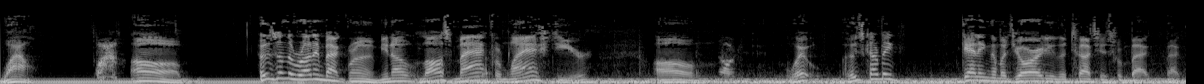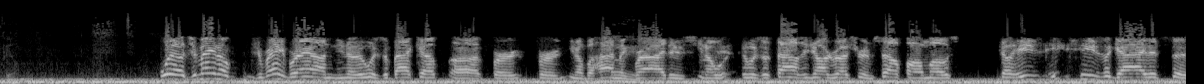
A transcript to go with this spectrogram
Wow. Wow. Um, who's in the running back room? You know, lost Mack from last year. Um, where, who's going to be getting the majority of the touches from back backfield? Well, Jermaine, Jermaine Brown, you know, who was a backup uh, for for you know behind Oh, yeah. McBride, who's you know who was a thousand yard rusher himself almost. You know, he's he, he's the guy that's the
